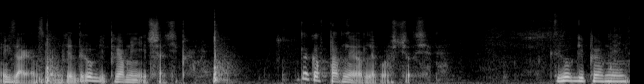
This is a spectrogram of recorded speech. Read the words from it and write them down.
I zaraz będzie drugi promień i trzeci promień. Tylko w pewnej odległości od siebie. Drugi promień.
